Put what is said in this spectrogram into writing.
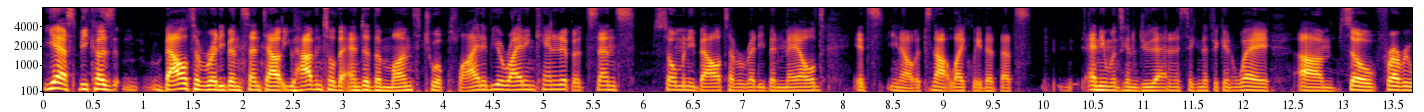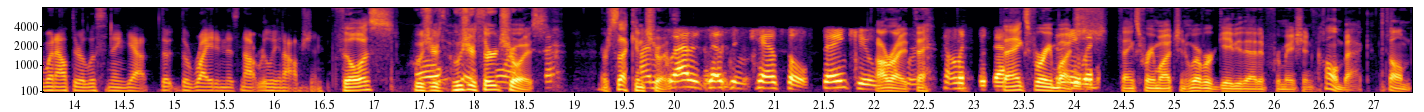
Yes, because ballots have already been sent out. You have until the end of the month to apply to be a writing candidate, but since so many ballots have already been mailed, it's you know it's not likely that that's anyone's going to do that in a significant way. Um, so for everyone out there listening, yeah, the the write-in is not really an option. Phyllis, who's your who's your third choice? Or second I'm choice. glad it doesn't cancel. Thank you. All right. for Th- telling me that. Thanks very much. Anyway, Thanks very much. And whoever gave you that information, call them back. Tell them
